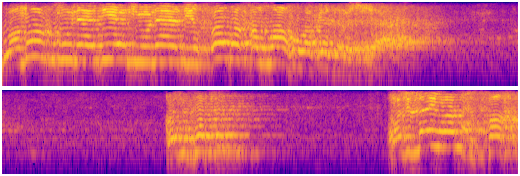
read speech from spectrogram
ومر مناديا ينادي صدق الله وكذب الشاعر. رجل ذكي رجل لا يرمح الصخر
